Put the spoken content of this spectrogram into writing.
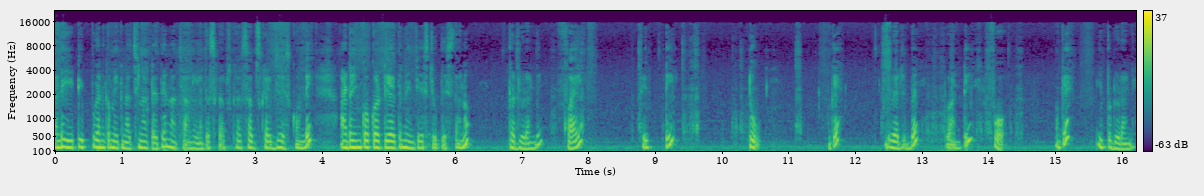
అంటే ఈ టిప్ కనుక మీకు నచ్చినట్టయితే నా ఛానల్ అయితే సబ్స్క్రైబ్ సబ్స్క్రైబ్ చేసుకోండి. అంటే ఇంకొకటి అయితే నేను చేసి చూపిస్తాను. ఇక్కడ చూడండి. Five fifty two. Okay? Divided by twenty four. Okay? ఇప్పుడు చూడండి.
